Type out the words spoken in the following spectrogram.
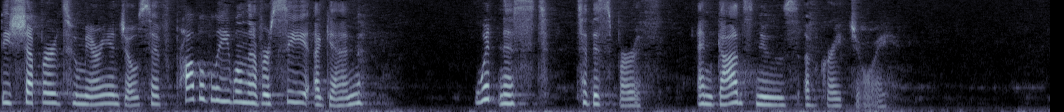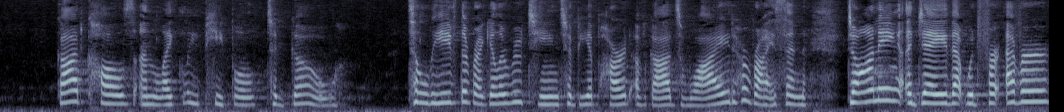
These shepherds who Mary and Joseph probably will never see again witnessed to this birth and God's news of great joy. God calls unlikely people to go, to leave the regular routine, to be a part of God's wide horizon, dawning a day that would forever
